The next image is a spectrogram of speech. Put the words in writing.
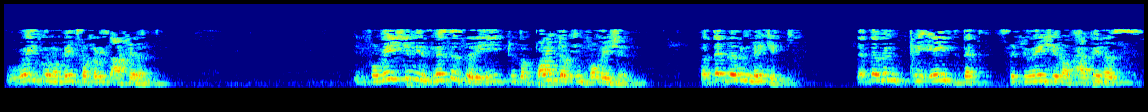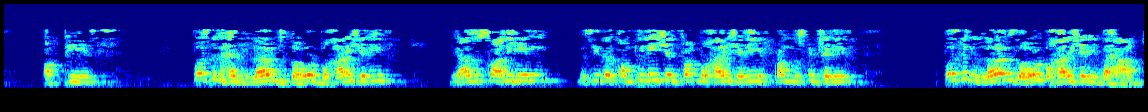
where is going to make somebody's akhirat? Information is necessary to the point of information, but that doesn't make it. That doesn't create that situation of happiness, of peace. Person has learned the whole Bukhari Sharif, the Riyaz Salihin, this is a compilation from Bukhari Sharif, from Muslim Sharif. Person learns the whole Bukhari Sharif by heart.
